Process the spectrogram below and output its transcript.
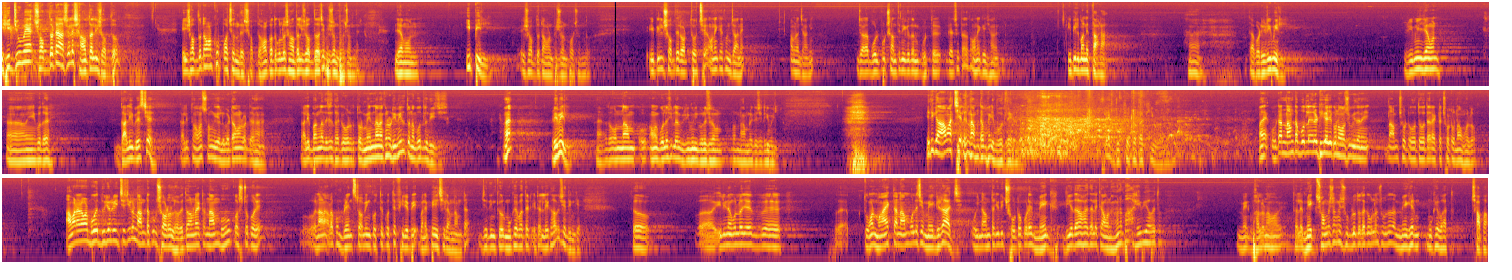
এই হিজুমে শব্দটা আসলে সাঁওতালি শব্দ। এই শব্দটা আমার খুব পছন্দের শব্দ। আমার কতগুলো সাঁওতালি শব্দ আছে ভীষণ পছন্দের। যেমন, ইপিল, এই শব্দটা আমার ভীষণ পছন্দ। ইপিল শব্দের অর্থ হচ্ছে, অনেকে এখন জানে, আমরা জানি। যারা বোলপুর শান্তিনিকেতন ঘুরতে গেছে, তারা তো অনেকেই জানেন। ইপিল মানে তারা। হ্যাঁ তারপরে রিমিল। রিমিল যেমন আমি বোধ হয় গালিব এসছে? গালিব তো আমার সঙ্গে এলো বেটা আমার বাড়িতে হ্যাঁ গালিব বাংলাদেশে থাকে, ওর, তোর মেয়ের নাম এখনও রিমিল তো না বদলে দিয়েছিস? হ্যাঁ? রিমিল? হ্যাঁ তো ওর নাম আমি বলেছিলাম রিমিল বলেছিলাম, ওর নাম রেখেছে রিমিল। এদিকে আমার ছেলের নামটা মারি বদলে গেল। দুঃখের কথা কি বলব? মানে ওটার নামটা বদলে গেলে ঠিক আছে, কোনো অসুবিধা নেই। নাম ছোট হতে হতে আর একটা ছোট নাম হলো। আমার আর আমার বইয়ের দুজনের ইচ্ছে ছিল নামটা খুব সরল হবে। তো আমরা একটা নাম বহু কষ্ট করে নানা রকম ব্রেন স্টর্মিং করতে করতে ফিরে পেয়ে মানে পেয়েছিলাম নামটা। যেদিনকে ওর মুখে ভাতে এটা লেখা হবে সেদিনকে। তো ইলিনা বলল যে তোমার মা একটা নাম বলেছে মেঘরাজ। ওই নামটা যদি ছোট করে মেঘ দিয়ে দেওয়া হয় তাহলে কেমন হবে বা হেভি হবে তো। মেঘ ভালো নাম হবে। তাহলে মেঘ, সঙ্গে সঙ্গে সুব্রত সুব্রতদাকে বললাম, সুব্রতদা, মেঘের মুখে ভাত ছাপা।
